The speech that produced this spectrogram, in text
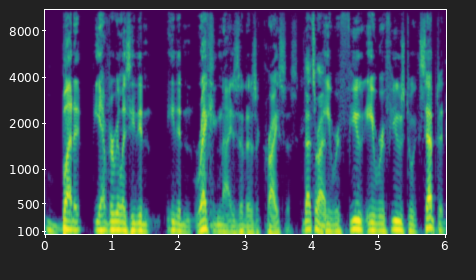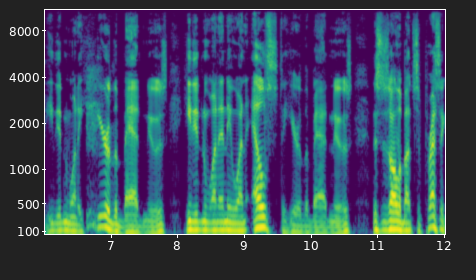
But it, you have to realize he didn't he didn't recognize it as a crisis. That's right. He refused he refused to accept it. He didn't want to hear the bad news. He didn't want anyone else to hear the bad news. This is all about suppressing.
